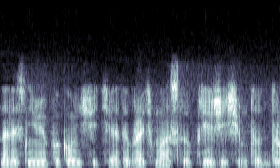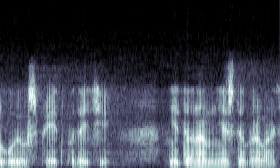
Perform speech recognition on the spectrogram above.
Надо с ними покончить и отобрать масло, прежде чем тот другой успеет подойти». Не то нам не сдобровать.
